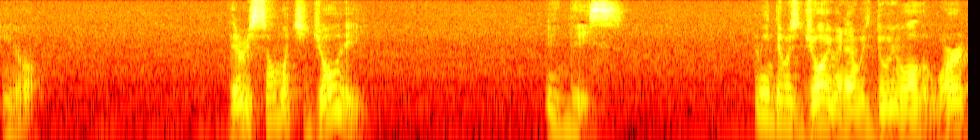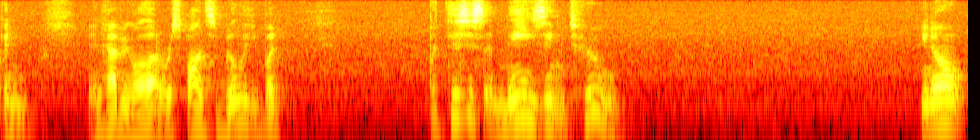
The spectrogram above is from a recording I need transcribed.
You know, there is so much joy in this. I mean, there was joy when I was doing all the work and, and having all that responsibility, but but this is amazing too. You know,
